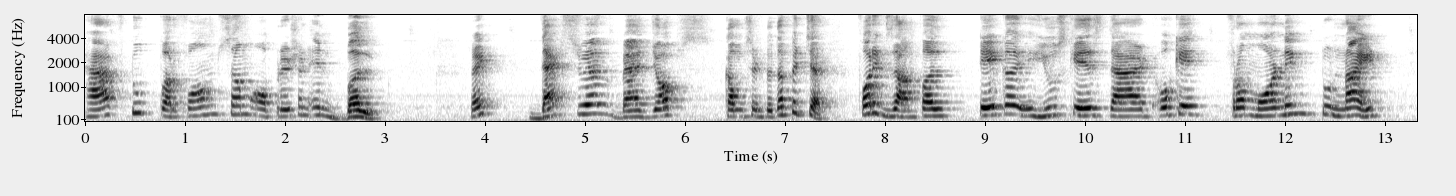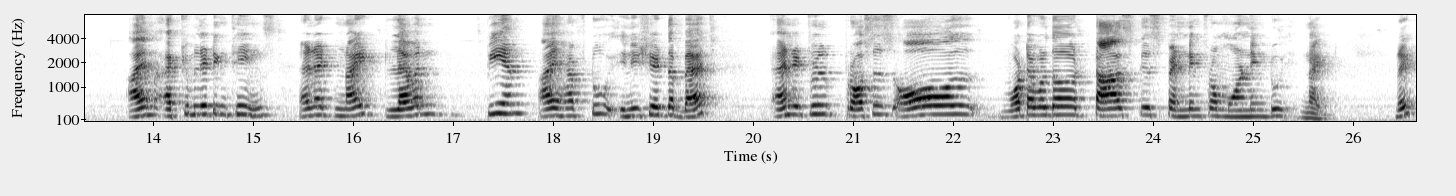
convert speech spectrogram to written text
have to perform some operation in bulk, right? That's where batch jobs comes into the picture. For example, take a use case that okay from morning to night I am accumulating things and at night 11 pm I have to initiate the batch and it will process all whatever the task is pending from morning to night right?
